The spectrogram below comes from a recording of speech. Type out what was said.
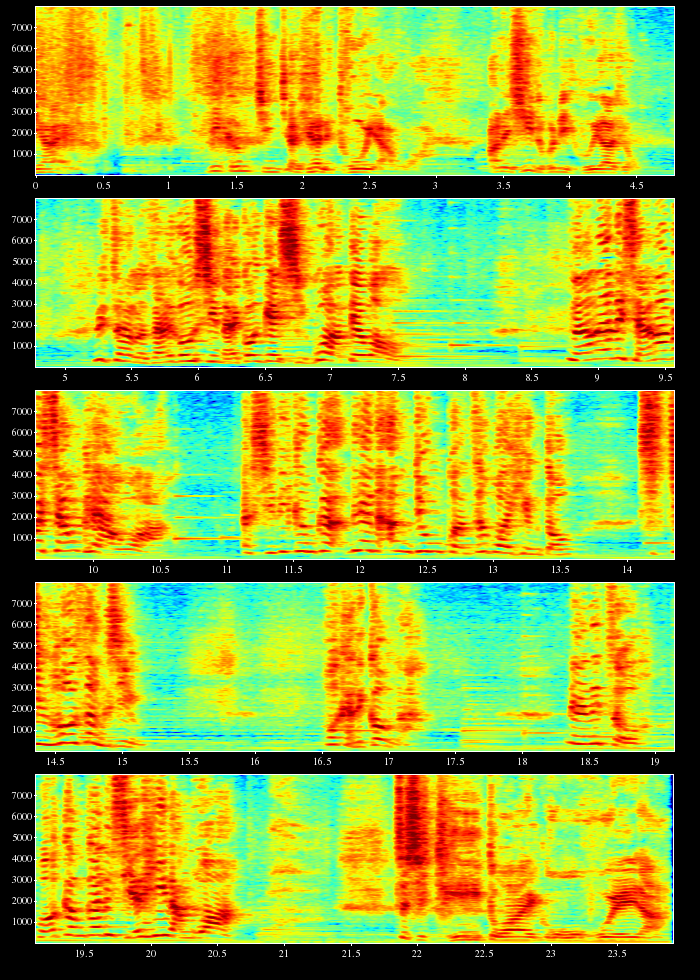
你是做啥的啦？你敢真正遐尼讨厌我？安尼死就要离开啊上？你早就知影讲新来关键是我对无？那那你是安怎要想骗我？还是你感觉你安尼暗中观察我的行动是真好耍是？我甲你讲啦，你安尼做，互我感觉你是咧戏弄我。这是天大的误会啦！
